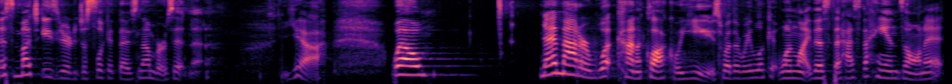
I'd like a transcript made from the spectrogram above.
It's much easier to just look at those numbers, isn't it? Yeah. Well, no matter what kind of clock we use, whether we look at one like this that has the hands on it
